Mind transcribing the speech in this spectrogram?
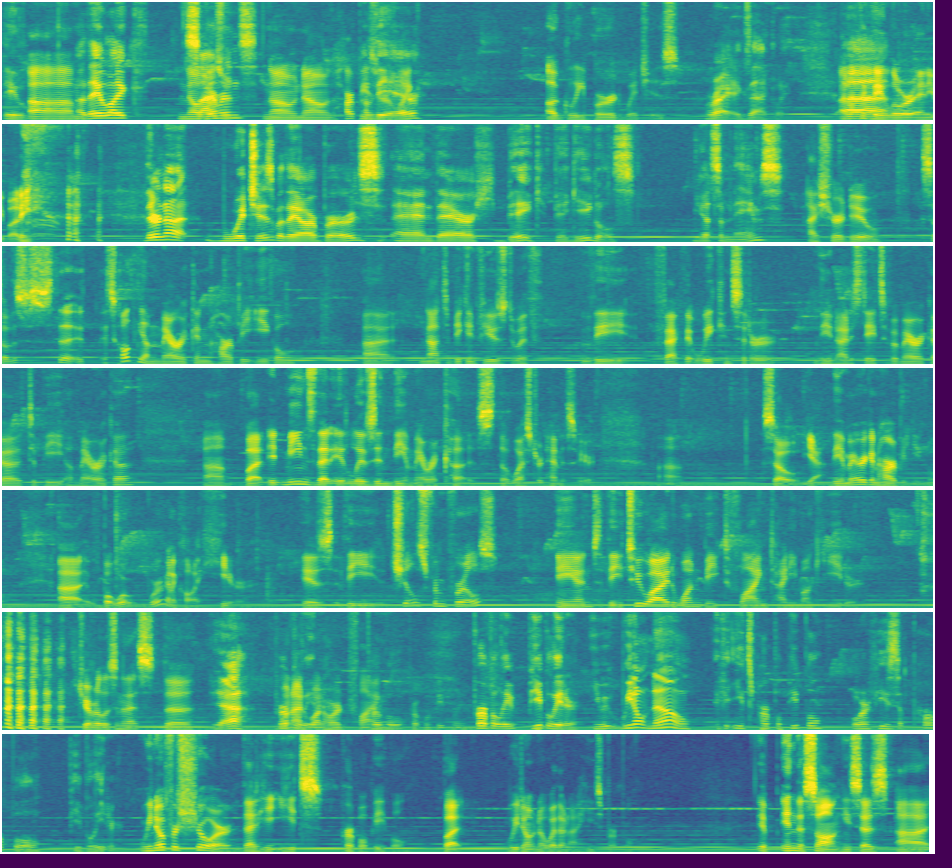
They, Um, are they like no, those are- sirens no, no. Harpies the are air? like ugly bird witches. Right, exactly. I don't think they Uh, lure anybody. They're not witches, but they are birds, and they're big, big eagles. You got some names? I sure do. So this is the. It, it's called the American harpy eagle, uh, not to be confused with the fact that we consider the United States of America to be America, um, but it means that it lives in the Americas, the Western Hemisphere. Um, so yeah, the American harpy eagle. Uh, but what we're gonna call it here is the chills from frills, and the two-eyed, one-beaked flying tiny monkey eater. Did you ever listen to this? The Yeah, one-eyed, eater. one-horned flying Purple- purple, people. eater? Purple e- people eater. You, we don't know if he eats purple people or if he's a purple people eater. We know for sure that he eats purple people, but we don't know whether or not he's purple. In the song, he says, uh,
